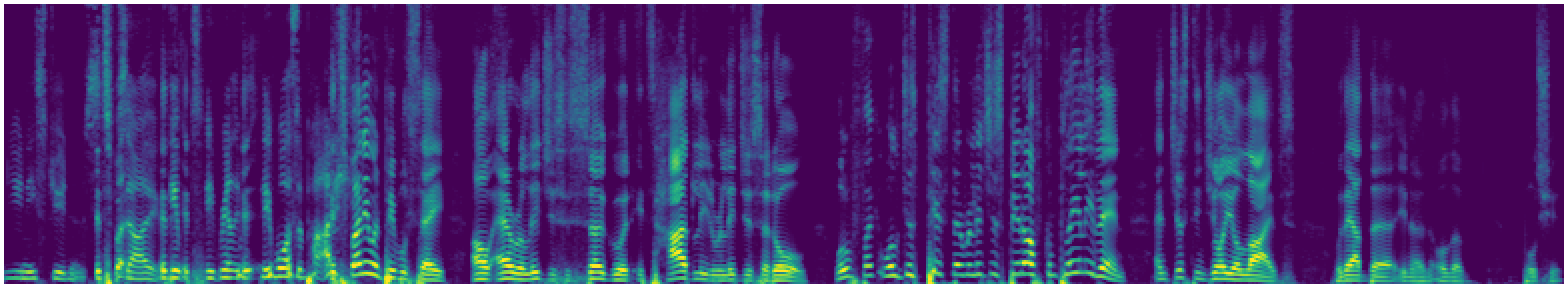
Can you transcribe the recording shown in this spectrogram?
uni students. It's fu- so it- it, it's- it really it- it, was a party. It's funny when people say, "Oh, our religious is so good; it's hardly religious at all." Well, fuck, well, just piss the religious bit off completely then, and just enjoy your lives without the, you know, all the bullshit.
